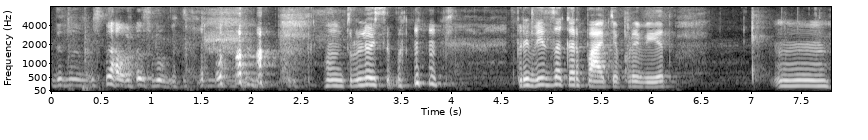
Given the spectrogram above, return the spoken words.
динозавра зробить? Контролюй себе. Привіт, Закарпаття, привіт. М,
